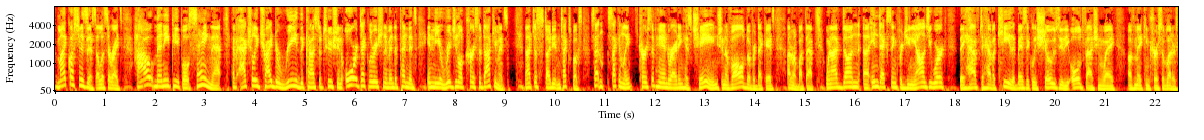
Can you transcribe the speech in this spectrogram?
My question is this, Alyssa writes, how many people saying that have actually tried to read the Constitution or Declaration of Independence in the original cursive documents, not just studied in textbooks? Secondly, cursive handwriting has changed and evolved over decades. I don't know about that. When I've done uh, indexing for genealogy work, they have to have a key that basically shows you the old fashioned way of making cursive letters.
